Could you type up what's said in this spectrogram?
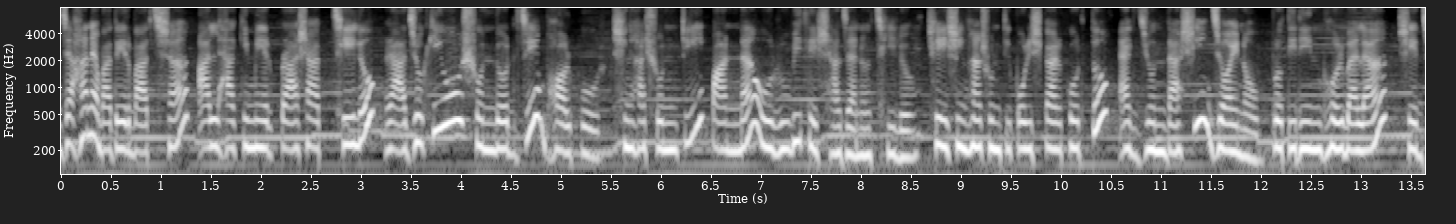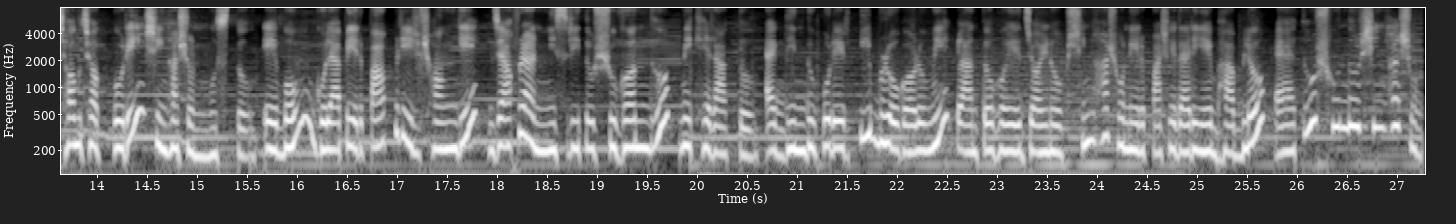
জাহানাবাদের বাদশাহ আল হাকিমের প্রাসাদ ছিল রাজকীয় সৌন্দর্যে ভরপুর। সিংহাসনটি পান্না ও রুবিতে সাজানো ছিল। সেই সিংহাসনটি পরিষ্কার করত একজন দাসী জয়নব। প্রতিদিন ভোরবেলা সে ঝকঝক করে সিংহাসন মুছত এবং গোলাপের পাপড়ির সঙ্গে জাফরান মিশ্রিত সুগন্ধ মেখে রাখত। একদিন দুপুরের তীব্র গরমে ক্লান্ত হয়ে জয়নব সিংহাসনের পাশে দাঁড়িয়ে ভাবল, এত সুন্দর সিংহাসন,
